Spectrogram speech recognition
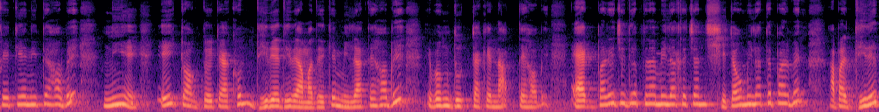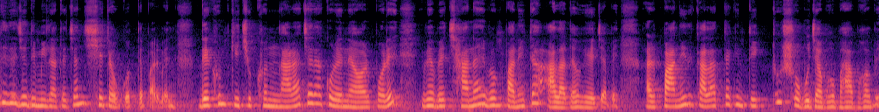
ফেটিয়ে নিতে হবে। নিয়ে এই টক দইটা এখন ধীরে ধীরে আমাদেরকে মিলাতে হবে এবং দুধটাকে নাড়তে হবে। একবারে যদি আপনারা মিলাতে চান, সেটাও মিলাতে পারবেন। আবার ধীরে ধীরে যদি মিলাতে চান, সেটাও করতে পারবেন। দেখুন, কিছুক্ষণ নাড়াচাড়া করে নেওয়ার পরে এভাবে ছানা এবং পানিটা আলাদা হয়ে যাবে। আর পানির কালারটা কিন্তু একটু সবুজাভ ভাব হবে।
